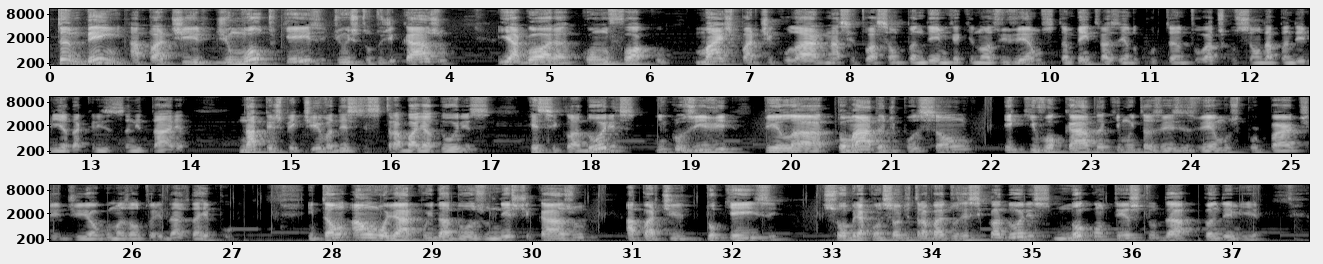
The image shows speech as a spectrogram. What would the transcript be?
também a partir de um outro case, de um estudo de caso, e agora com um foco mais particular na situação pandêmica que nós vivemos, também trazendo, portanto, a discussão da pandemia, da crise sanitária, na perspectiva desses trabalhadores recicladores, inclusive pela tomada de posição equivocada que muitas vezes vemos por parte de algumas autoridades da República. Então, há um olhar cuidadoso neste caso, a partir do case, sobre a condição de trabalho dos recicladores no contexto da pandemia.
